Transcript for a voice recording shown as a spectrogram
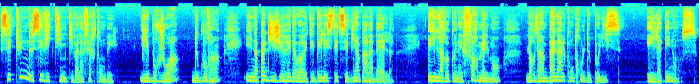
C'est une de ses victimes qui va la faire tomber. Il est bourgeois, de Gourin, il n'a pas digéré d'avoir été délesté de ses biens par la belle. Et il la reconnaît formellement lors d'un banal contrôle de police et il la dénonce.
